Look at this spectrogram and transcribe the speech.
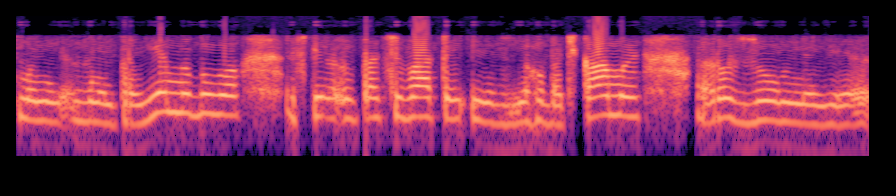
Мені з ним приємно було співпрацювати і з його батьками. Розумний, е,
